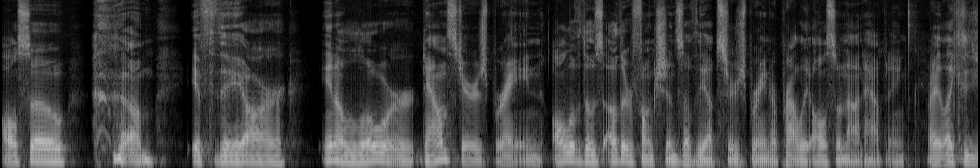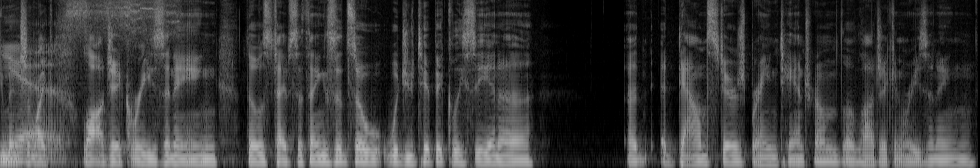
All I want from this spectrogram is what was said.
also um, if they are in a lower downstairs brain, all of those other functions of the upstairs brain are probably also not happening, right? Like you yes. mentioned, like logic, reasoning, those types of things. And so, would you typically see in a a, a downstairs brain tantrum the logic and reasoning?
